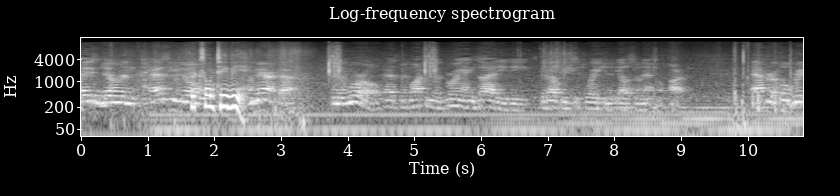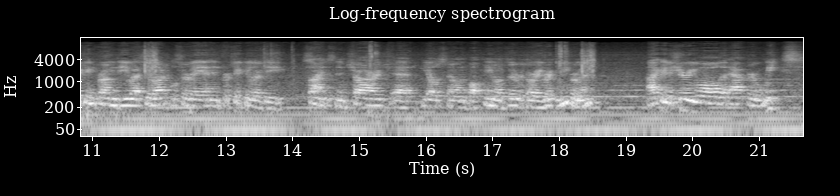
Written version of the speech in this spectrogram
Ladies and gentlemen, as you know, Rick's on TV. America and the world has been watching with growing anxiety the developing situation at Yellowstone National Park. After a full briefing from the U.S. Geological Survey and in particular the scientist in charge at Yellowstone Volcano Observatory, Rick Lieberman, I can assure you all that after weeks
